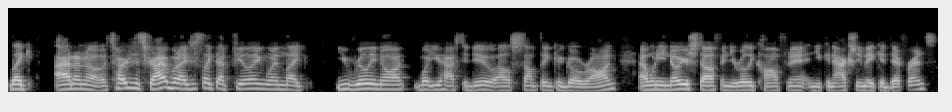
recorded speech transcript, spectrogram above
like i don't know it's hard to describe but i just like that feeling when like you really know what you have to do else something could go wrong. And when you know your stuff and you're really confident and you can actually make a difference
